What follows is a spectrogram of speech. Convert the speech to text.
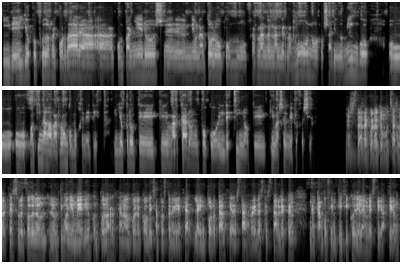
y de ellos pues puedo recordar a, compañeros neonatólogos como Fernando Hernández Ramón o Rosario Domingo o, Joaquina Gavarrón como genetista. Y yo creo que, marcaron un poco el destino que, iba a ser mi profesión. ¿Estás de acuerdo que muchas veces, sobre todo en el, último año y medio, con todo lo relacionado con el COVID, se ha puesto en evidencia la importancia de estas redes que establecen en el campo científico y de la investigación,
